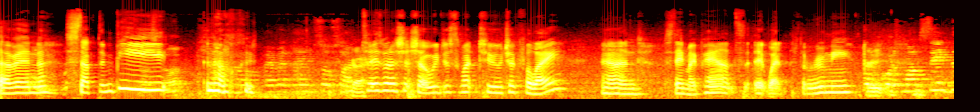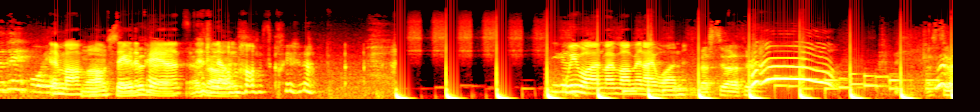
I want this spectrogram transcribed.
Evan stepped in pee. No. Today's what a shit show. We just went to Chick-fil-A and stained my pants. It went through me. Great. Mom saved the day for you. And mom, mom, saved, the, day, pants. as And now mom's cleaning up. We won. My mom and I won. Best two out of three. Best two out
